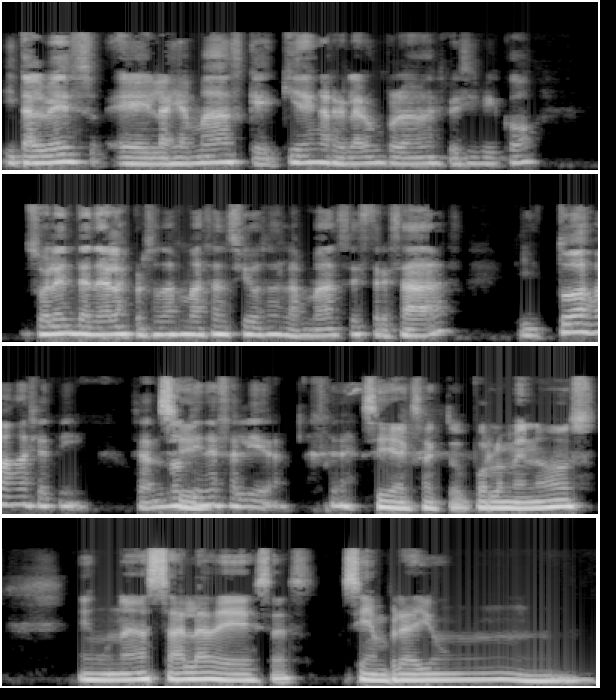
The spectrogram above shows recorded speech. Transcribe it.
Y tal vez eh, las llamadas que quieren arreglar un problema en específico suelen tener a las personas más ansiosas, las más estresadas, y todas van hacia ti. O sea, no Sí. tiene salida. Sí, exacto. Por lo menos en una sala de esas siempre hay un,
